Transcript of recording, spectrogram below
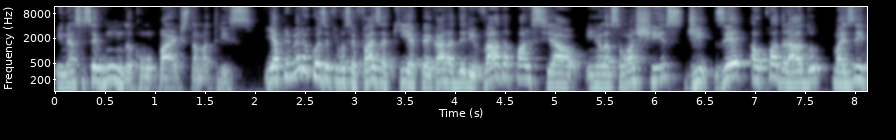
e nessa segunda como partes da matriz. E a primeira coisa que você faz aqui é pegar a derivada parcial em relação a x de z ao quadrado mais y.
